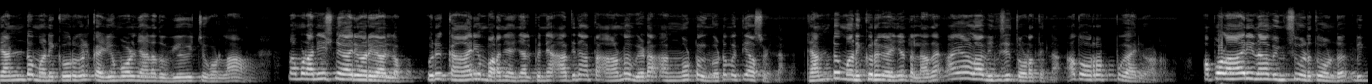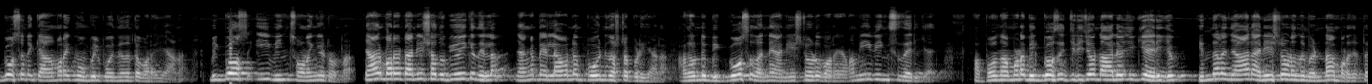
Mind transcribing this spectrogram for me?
രണ്ട് മണിക്കൂറുകൾ കഴിയുമ്പോൾ ഞാനത് ഉപയോഗിച്ചു കൊള്ളാം. നമ്മുടെ അനീഷിന് കാര്യം അറിയാമല്ലോ. ഒരു കാര്യം പറഞ്ഞു കഴിഞ്ഞാൽ പിന്നെ അതിനകത്ത് അണുവിട അങ്ങോട്ടും ഇങ്ങോട്ടും വ്യത്യാസമില്ല. രണ്ട് മണിക്കൂർ കഴിഞ്ഞിട്ടല്ലാതെ അയാൾ ആ വിങ്സിൽ തൊടത്തില്ല. അത് ഉറപ്പ് കാര്യമാണ്. അപ്പോൾ ആര്യൻ ആ വിങ്സും എടുത്തുകൊണ്ട് ബിഗ് ബോസിന്റെ ക്യാമറയ്ക്ക് മുമ്പിൽ പോയി നിന്നിട്ട് പറയുകയാണ്. ബിഗ് ബോസ് ഈ വിങ്സ് ഉണങ്ങിയിട്ടുണ്ട്. ഞാൻ പറഞ്ഞിട്ട് അനീഷ് അത് ഉപയോഗിക്കുന്നില്ല. ഞങ്ങളുടെ എല്ലാവരുടെയും പോയിന്റ് നഷ്ടപ്പെടുകയാണ്. അതുകൊണ്ട് ബിഗ് ബോസ് തന്നെ അനീഷിനോട് പറയണം ഈ വിങ്സ് ധരിക്കാൻ. അപ്പോൾ നമ്മുടെ ബിഗ് ബോസ് ചിരിച്ചുകൊണ്ട് ആലോചിക്കുകയായിരിക്കും. ഇന്നലെ ഞാൻ അനീഷിനോടൊന്ന് മിണ്ടാൻ പറഞ്ഞിട്ട്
